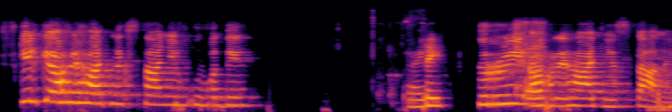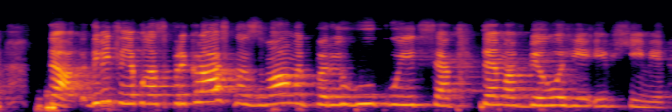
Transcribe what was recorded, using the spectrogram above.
Скільки агрегатних станів у води? Три. Три агрегатні стани. Так, дивіться, як у нас прекрасно з вами перегукується тема в біології і в хімії.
